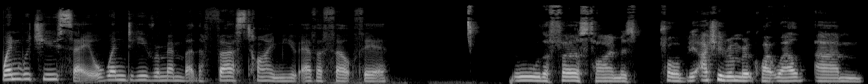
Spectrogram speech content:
when would you say, or when do you remember the first time you ever felt fear? Oh, the first time is probably I actually remember it quite well. Um,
